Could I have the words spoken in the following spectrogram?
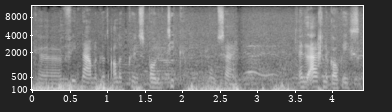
Ik eh, vind namelijk dat alle kunst politiek moet zijn. En het eigenlijk ook is.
